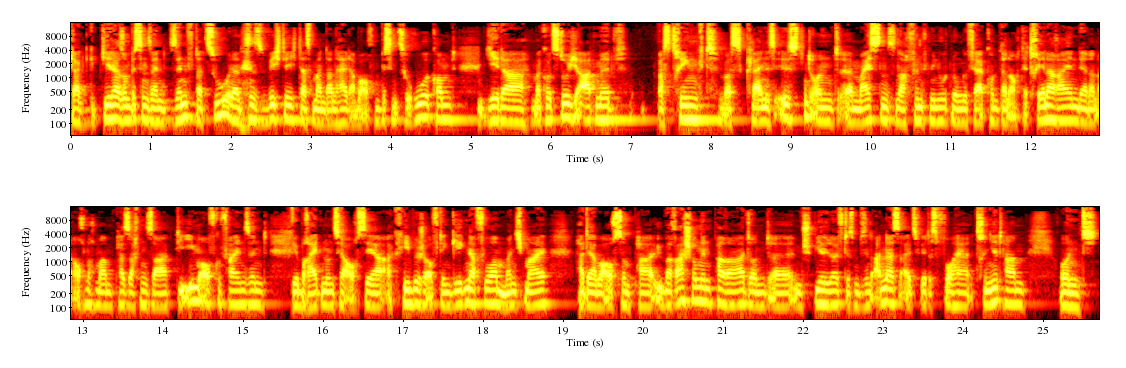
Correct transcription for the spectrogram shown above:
Da gibt jeder so ein bisschen seinen Senf dazu und dann ist es wichtig, dass man dann halt aber auch ein bisschen zur Ruhe kommt. Jeder mal kurz durchatmet, was trinkt, was Kleines isst und äh, meistens nach fünf Minuten ungefähr kommt dann auch der Trainer rein, der dann auch noch mal ein paar Sachen sagt, die ihm aufgefallen sind. Wir bereiten uns ja auch sehr akribisch auf den Gegner vor. Manchmal hat er aber auch so ein paar Überraschungen parat und äh, im Spiel läuft es ein bisschen anders, als wir das vorher trainiert haben und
